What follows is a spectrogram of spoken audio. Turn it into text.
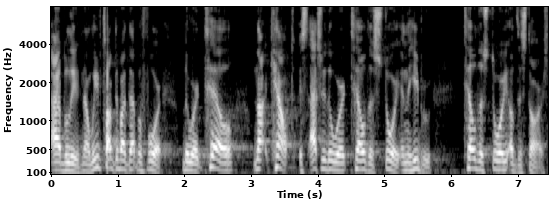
I believe. Now, we've talked about that before. The word tell not count. It's actually the word tell the story in the Hebrew. Tell the story of the stars.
